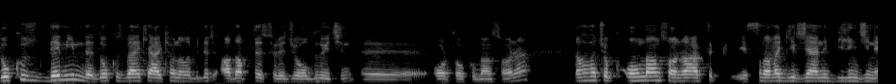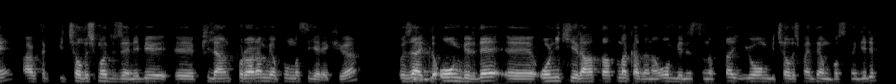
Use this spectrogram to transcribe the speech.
9 demeyeyim de 9 belki erken olabilir. Adapte süreci olduğu için e, ortaokuldan sonra. Daha çok ondan sonra artık e, sınava gireceğini bilincini, artık bir çalışma düzeni, bir e, plan, program yapılması gerekiyor. Özellikle 11'de e, 12'yi rahatlatmak adına 11. sınıfta yoğun bir çalışma temposuna girip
